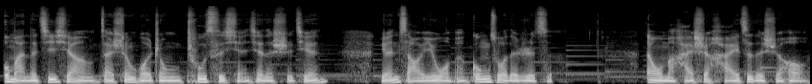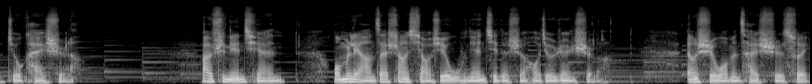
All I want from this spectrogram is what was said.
不满的迹象在生活中初次显现的时间，远早于我们工作的日子。当我们还是孩子的时候就开始了。二十年前，我们俩在上小学五年级的时候就认识了。当时我们才十岁，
